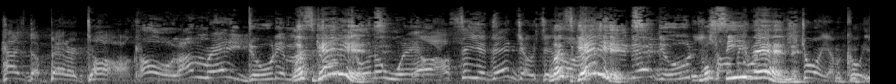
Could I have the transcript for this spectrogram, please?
has the better dog. Oh, I'm ready, dude. And Let's get dog's it. Gonna win. Well, I'll see you then, Joseph. Let's get See you it. there, dude. We'll see you then. Destroy him, Cody.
